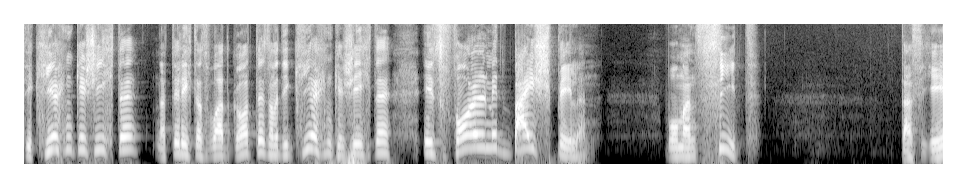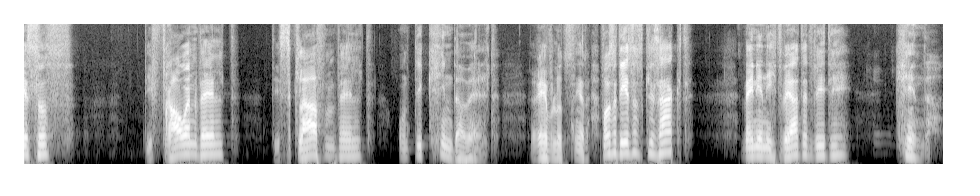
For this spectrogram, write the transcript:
Die Kirchengeschichte, natürlich das Wort Gottes, aber die Kirchengeschichte ist voll mit Beispielen, wo man sieht, dass Jesus die Frauenwelt, die Sklavenwelt und die Kinderwelt revolutioniert. Was hat Jesus gesagt? Wenn ihr nicht werdet wie die Kinder.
